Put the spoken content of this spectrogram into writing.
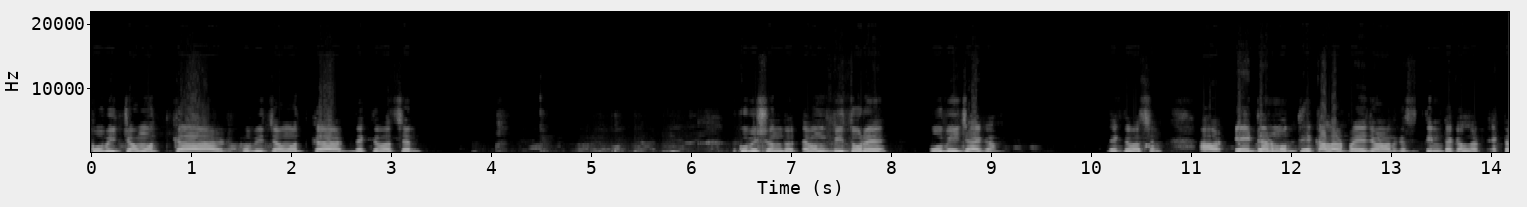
খুবই চমৎকার খুবই চমৎকার। দেখতে পাচ্ছেন? খুবই সুন্দর এবং ভিতরে খুবই জায়গা। দেখতে পাচ্ছেন? আর এইটার মধ্যে কালার পাই যেমন আমাদের কাছে তিনটা কালার একটা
